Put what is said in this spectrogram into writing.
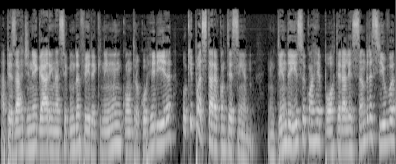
Apesar de negarem na segunda-feira que nenhum encontro ocorreria, o que pode estar acontecendo? Entenda isso com a repórter Alessandra Silva,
